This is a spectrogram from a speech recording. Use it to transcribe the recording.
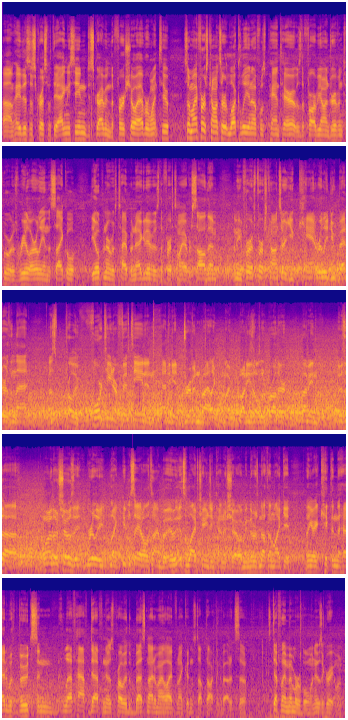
Um, hey, this is Chris with the Agony Scene, describing the first show I ever went to. So my first concert, luckily enough, was Pantera. It was the Far Beyond Driven tour. It was real early in the cycle. The opener was Type O Negative. It was the first time I ever saw them. I mean, for a first concert, you can't really do better than that. I was probably 14 or 15 and shows that really, like, people say it all the time, but it, it's a life changing kind of show. I mean, there was nothing like it. I think I got kicked in the head with boots and left half deaf, and it was probably the best night of my life, and I couldn't stop talking about it. So it's definitely a memorable one. It was a great one.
